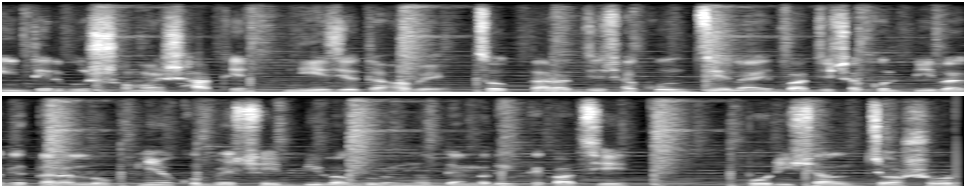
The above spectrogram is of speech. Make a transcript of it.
ইন্টারভিউর সময় সাথে নিয়ে যেতে হবে। তো তারা যে সকল জেলায় বা যে সকল বিভাগে তারা লোক নিয়োগ করবে, সেই বিভাগগুলোর মধ্যে আমরা দেখতে পাচ্ছি বরিশাল, যশোর,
